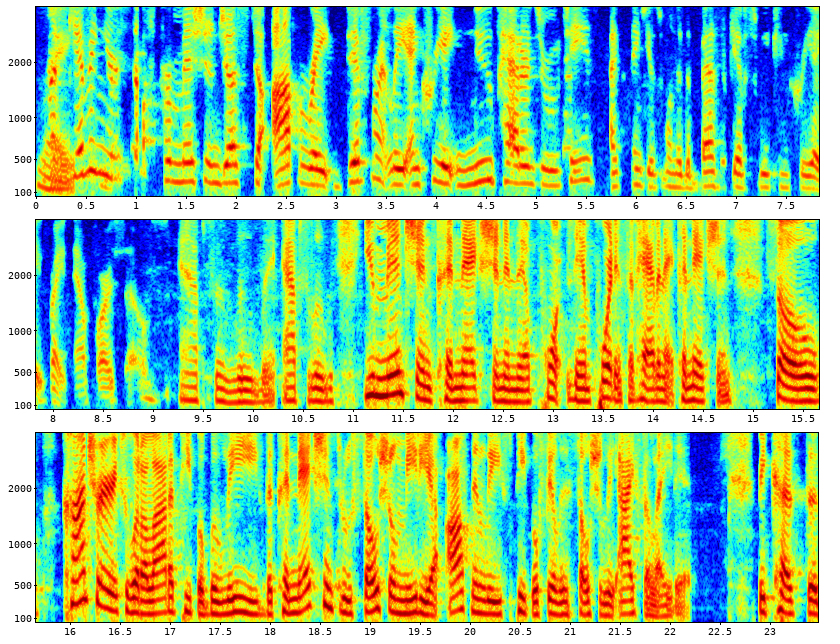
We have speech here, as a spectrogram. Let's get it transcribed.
right. but giving yourself permission just to operate differently and create new patterns and routines i think is one of the best gifts we can create right now for ourselves. Absolutely absolutely. You mentioned connection and the, the importance of having that connection. So contrary to what a lot of people believe the connection through social media often leaves people feeling socially isolated because the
